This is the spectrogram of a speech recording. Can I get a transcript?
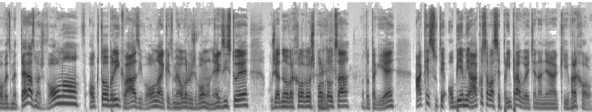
Povedzme, teraz máš voľno, v októbri kvázi voľno, aj keď sme hovorili, že voľno neexistuje u žiadneho vrcholového športovca, no to tak je. Aké sú tie objemy a ako sa vlastne pripravujete na nejaký vrchol?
